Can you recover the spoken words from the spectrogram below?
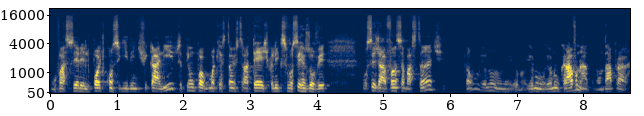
O Vasseira ele pode conseguir identificar ali. Você tem alguma questão estratégica ali que se você resolver, você já avança bastante. Então eu não, eu, eu não, eu não cravo nada. Não dá para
